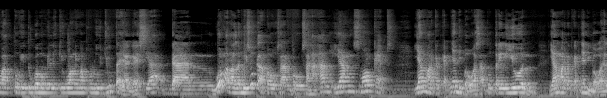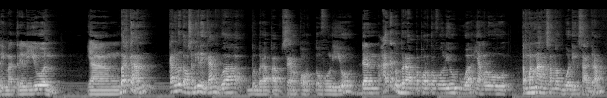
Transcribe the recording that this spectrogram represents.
waktu itu gue memiliki uang 50 juta ya guys ya Dan gue malah lebih suka perusahaan-perusahaan yang small caps Yang market capnya di bawah 1 triliun Yang market capnya di bawah 5 triliun yang bahkan kan lu tahu sendiri kan gue beberapa share portofolio dan ada beberapa portofolio gue yang lu temenan sama gue di Instagram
